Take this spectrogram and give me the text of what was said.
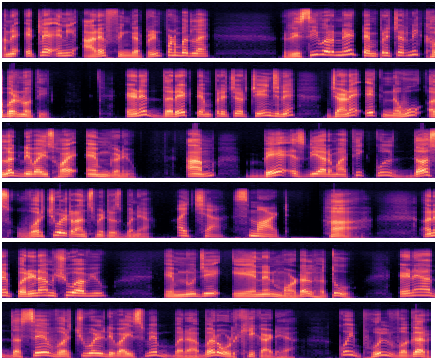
અને એટલે એની આરએફ ફિંગરપ્રિન્ટ પણ બદલાય. રિસીવરને ટેમ્પરેચરની ખબર નહોતી. એણે દરેક ટેમ્પરેચર ચેન્જને જાણે એક નવું અલગ ડિવાઇસ હોય એમ ગણ્યું. આમ બે એસડીઆરમાંથી કુલ દસ વર્ચ્યુઅલ ટ્રાન્સમીટર્સ બન્યા. અચ્છા સ્માર્ટ હા અને પરિણામ શું આવ્યું? એમનું જે એએનએન મોડલ હતું એણે આ દસે વર્ચ્યુઅલ ડિવાઇસને બરાબર ઓળખી કાઢ્યા. કોઈ ભૂલ વગર.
